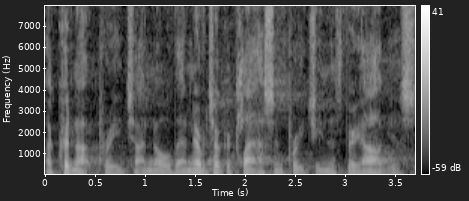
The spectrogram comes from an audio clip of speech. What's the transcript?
I could not preach. I know that. I never took a class in preaching. That's very obvious.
